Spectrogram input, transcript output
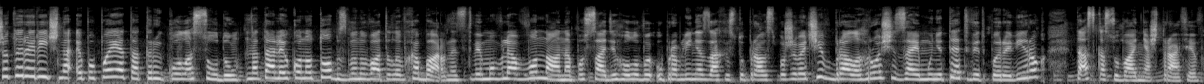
Чотирирічна епопея та три кола суду. Наталію Конотоп звинуватили в хабарництві. Мовляв, вона на посаді голови управління захисту прав споживачів брала гроші за імунітет від перевірок та скасування штрафів.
